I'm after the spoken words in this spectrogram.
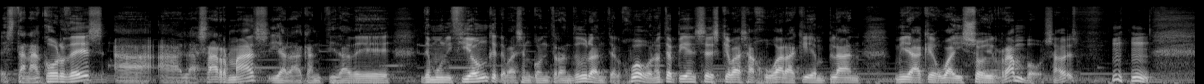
están acordes a, las armas y a la cantidad de, de, munición que te vas encontrando durante el juego. No te pienses que vas a jugar aquí en plan, mira qué guay soy Rambo, ¿sabes?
